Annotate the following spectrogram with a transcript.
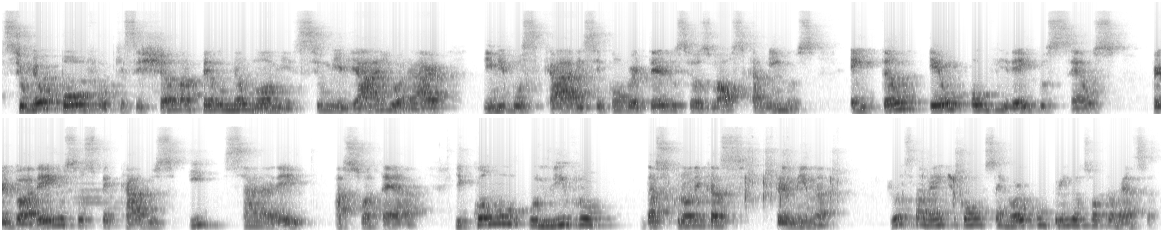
Se o meu povo, que se chama pelo meu nome, se humilhar e orar, e me buscar e se converter dos seus maus caminhos, então eu ouvirei dos céus, perdoarei os seus pecados e sararei a sua terra. E como o livro das crônicas termina justamente com o Senhor cumprindo a sua promessa.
